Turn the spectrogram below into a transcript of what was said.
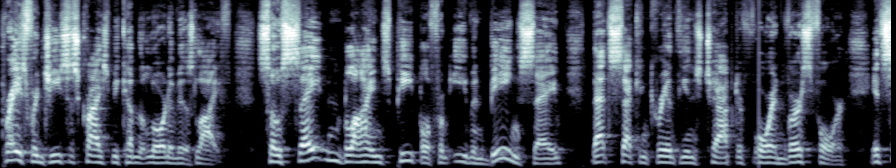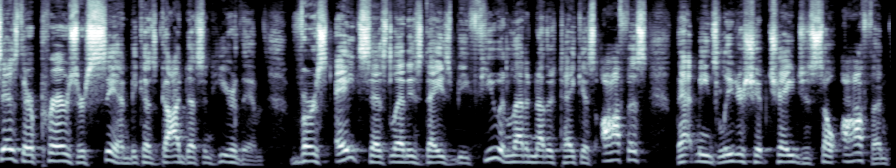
prays for Jesus Christ become the Lord of his life. So Satan blinds people from even being saved. That's Second Corinthians chapter 4 and verse 4. It says their prayers are sin because God doesn't hear them. Verse 8 says, let his days be few and let another take his office. That means leadership changes so often.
